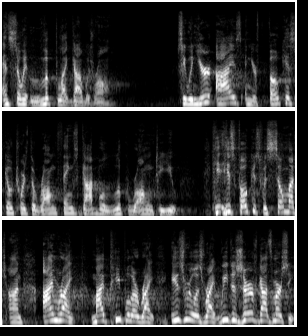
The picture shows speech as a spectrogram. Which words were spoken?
and so it looked like God was wrong. See, when your eyes and your focus go towards the wrong things, God will look wrong to you. His focus was so much on, I'm right, my people are right, Israel is right, we deserve God's mercy.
